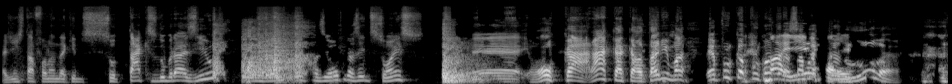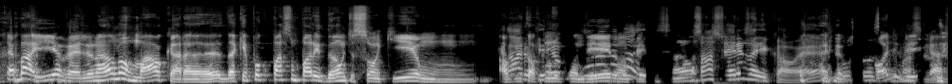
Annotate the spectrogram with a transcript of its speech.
a gente está falando aqui dos sotaques do Brasil, vamos fazer outras edições. É... Oh, caraca, cara, tá animado. É por, por conta Bahia, da do Lula? É Bahia, velho. Não é normal, cara. Daqui a pouco passa um paredão de som aqui, um alguém tocando pandeiro, uma percussão. Passar umas férias aí, cara. É Pode vir, cara.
